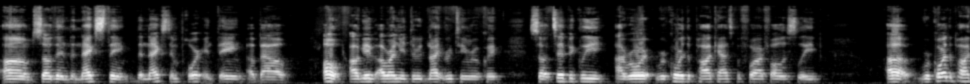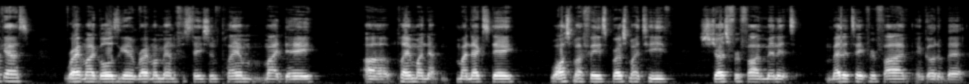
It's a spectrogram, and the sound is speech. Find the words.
um so then the next thing the next important thing about oh I'll give I'll run you through night routine real quick so typically, I ro- record the podcast before I fall asleep. Uh, record the podcast, write my goals again, write my manifestation, plan my day, uh, plan my ne- my next day, wash my face, brush my teeth, stretch for five minutes, meditate for five, and go to bed.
